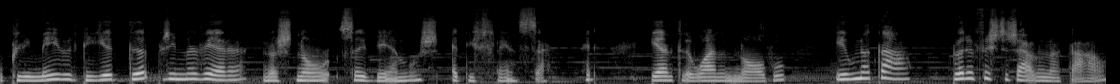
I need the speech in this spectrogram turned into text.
o primeiro dia da primavera. Nós não sabemos a diferença entre o Ano Novo e o Natal. Para festejar o Natal,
